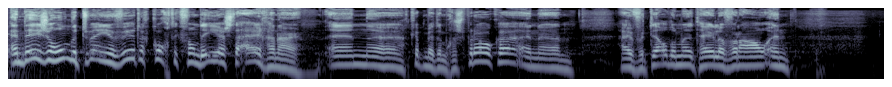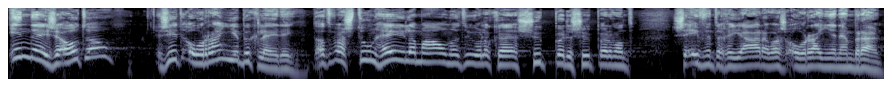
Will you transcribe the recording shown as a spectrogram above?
En deze 142 kocht ik van de eerste eigenaar. En eh, ik heb met hem gesproken en eh, hij vertelde me het hele verhaal. En in deze auto zit oranje bekleding. Dat was toen helemaal natuurlijk eh, super de super, want 70 jaren was oranje en bruin.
